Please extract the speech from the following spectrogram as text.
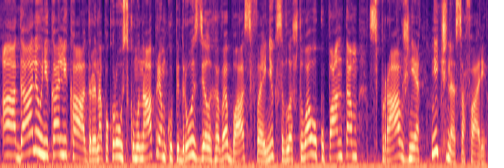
А далі унікальні кадри на Покровському напрямку. Підрозділ ГВ Бас Фенікс влаштував окупантам справжнє нічне сафарі.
